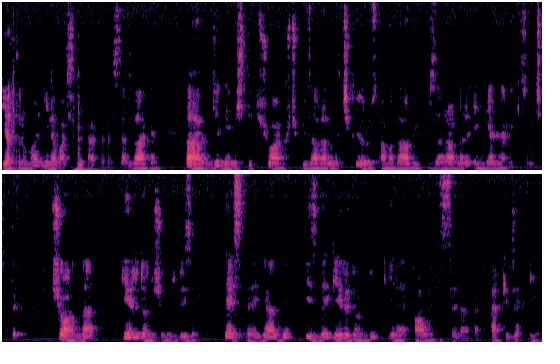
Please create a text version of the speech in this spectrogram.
Yatırıma yine başladık arkadaşlar. Zaten daha önce demiştik şu an küçük bir zararla çıkıyoruz ama daha büyük bir zararları engellemek için çıktık. Şu anda geri dönüşümüz bizim desteğe geldi. Biz de geri döndük. Yine aldık hisselerden. Herkese iyi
